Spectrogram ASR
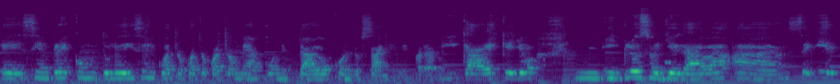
eh, siempre, como tú lo dices, el 444 me ha conectado con Los Ángeles. Para mí, cada vez que yo mm, incluso llegaba a seguir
